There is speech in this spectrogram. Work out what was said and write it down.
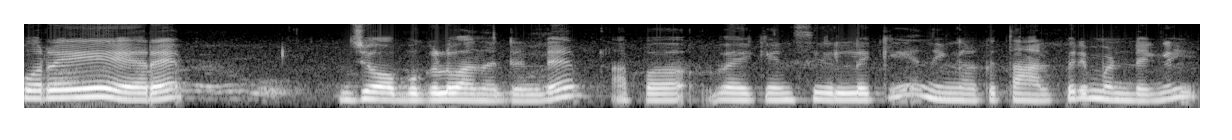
കുറേയേറെ ജോബുകൾ വന്നിട്ടുണ്ട്. അപ്പോൾ വേക്കൻസികളിലേക്ക് നിങ്ങൾക്ക് താല്പര്യമുണ്ടെങ്കിൽ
